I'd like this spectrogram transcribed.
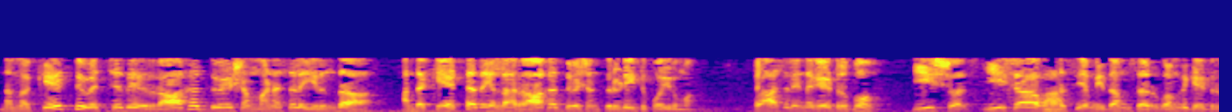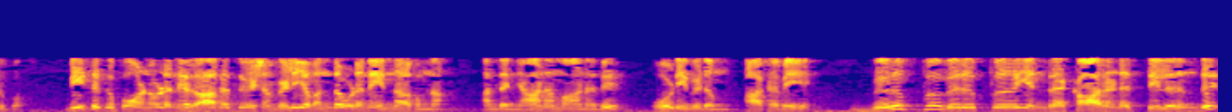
நம்ம கேட்டு வச்சது ராகத்வேஷம் மனசுல இருந்தா அந்த கேட்டதையெல்லாம் ராகத்வேஷம் திருடிட்டு போயிருமா? கிளாஸ்ல என்ன கேட்டிருப்போம்? ஈஸ்வர் ஈஷாவாசியம் இதம் சர்வம்னு கேட்டிருப்போம். வீட்டுக்கு போன உடனே ராகத்வேஷம் வெளியே வந்த உடனே என்ன ஆகும்னா அந்த ஞானமானது ஓடிவிடும். ஆகவே விருப்பு வெறுப்பு என்ற காரணத்திலிருந்து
